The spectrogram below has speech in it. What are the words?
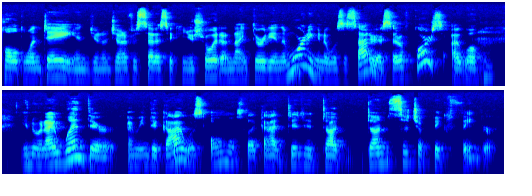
called one day and you know Jennifer said I said can you show it at nine thirty in the morning and it was a Saturday I said of course I will you know and I went there I mean the guy was almost like I did it done, done such a big favor Mm.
